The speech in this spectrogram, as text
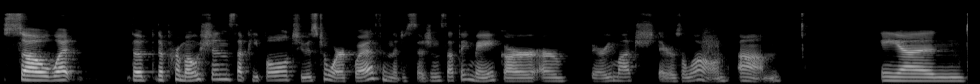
so what the the promotions that people choose to work with and the decisions that they make are are very much theirs alone. Um, and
